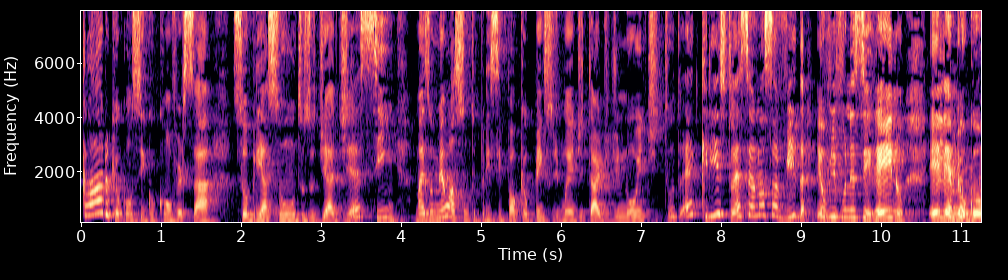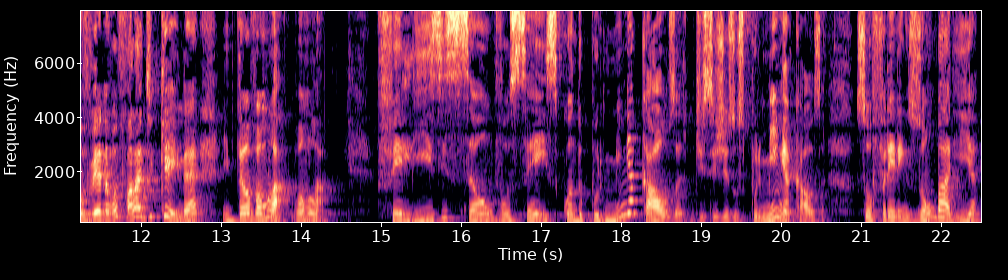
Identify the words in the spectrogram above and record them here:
Claro que eu consigo conversar sobre assuntos do dia a dia, sim, mas o meu assunto principal que eu penso de manhã, de tarde, de noite, tudo é Cristo, essa é a nossa vida. Eu vivo nesse reino, ele é meu governo, eu vou falar de quem, né? Então vamos lá, vamos lá. Felizes são vocês quando por minha causa, disse Jesus, por minha causa, sofrerem zombaria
